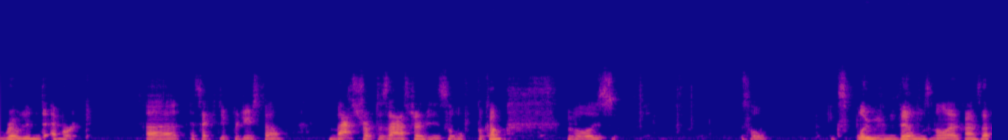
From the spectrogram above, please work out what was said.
Roland Emmerich, uh, executive produced film, master of disaster. He's sort of become with all his sort of explosion films and all that kind of stuff.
